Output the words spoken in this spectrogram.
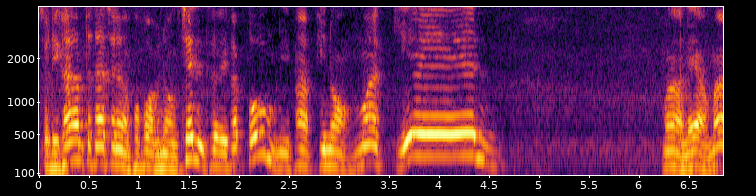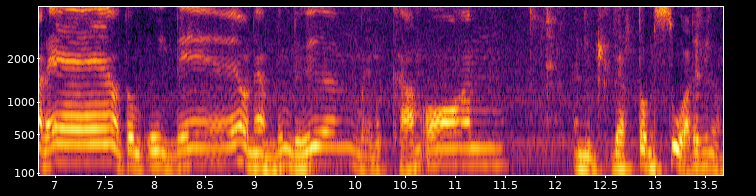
สวัสดีครับท่านชาแนลพ่อพ่อพี่น้อง เช่นเคยครับผมนนี่ภาพพี่น้องมาเย็นมาแล้วมาแล้วต้มอึ่งแล้วน้ำเหลืองๆใบมะขามอ่อน อันนี้แบบต้มสั่วด้วยพี่น้อง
